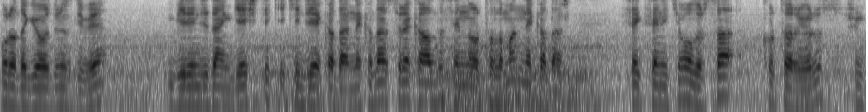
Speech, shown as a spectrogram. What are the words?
Burada gördüğünüz gibi birinciden geçtik. ikinciye kadar ne kadar süre kaldı? Senin ortalaman ne kadar? 82 olursa kurtarıyoruz. Çünkü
